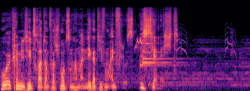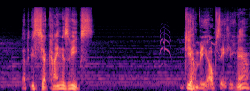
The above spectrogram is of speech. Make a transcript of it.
Hohe Kriminalitätsrate und Verschmutzung haben einen negativen Einfluss. Ist ja nicht. Das ist ja keineswegs. Die haben wir hier hauptsächlich, ne?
